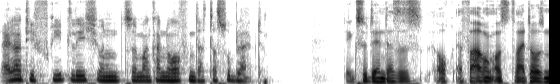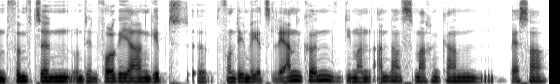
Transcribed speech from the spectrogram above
relativ friedlich und man kann nur hoffen, dass das so bleibt. Denkst du denn, dass es auch Erfahrungen aus 2015 und den Folgejahren gibt, äh, von denen wir jetzt lernen können, die man anders machen kann, besser?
